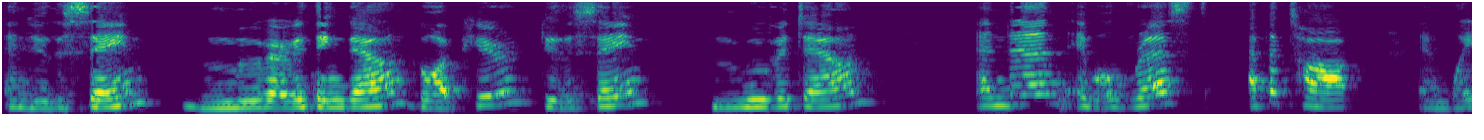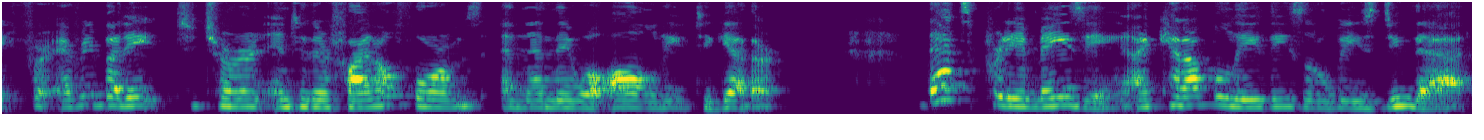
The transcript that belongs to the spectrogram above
and do the same, move everything down, go up here, do the same, move it down, and then it will rest at the top and wait for everybody to turn into their final forms, and then they will all leave together. That's pretty amazing. I cannot believe these little bees do that.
